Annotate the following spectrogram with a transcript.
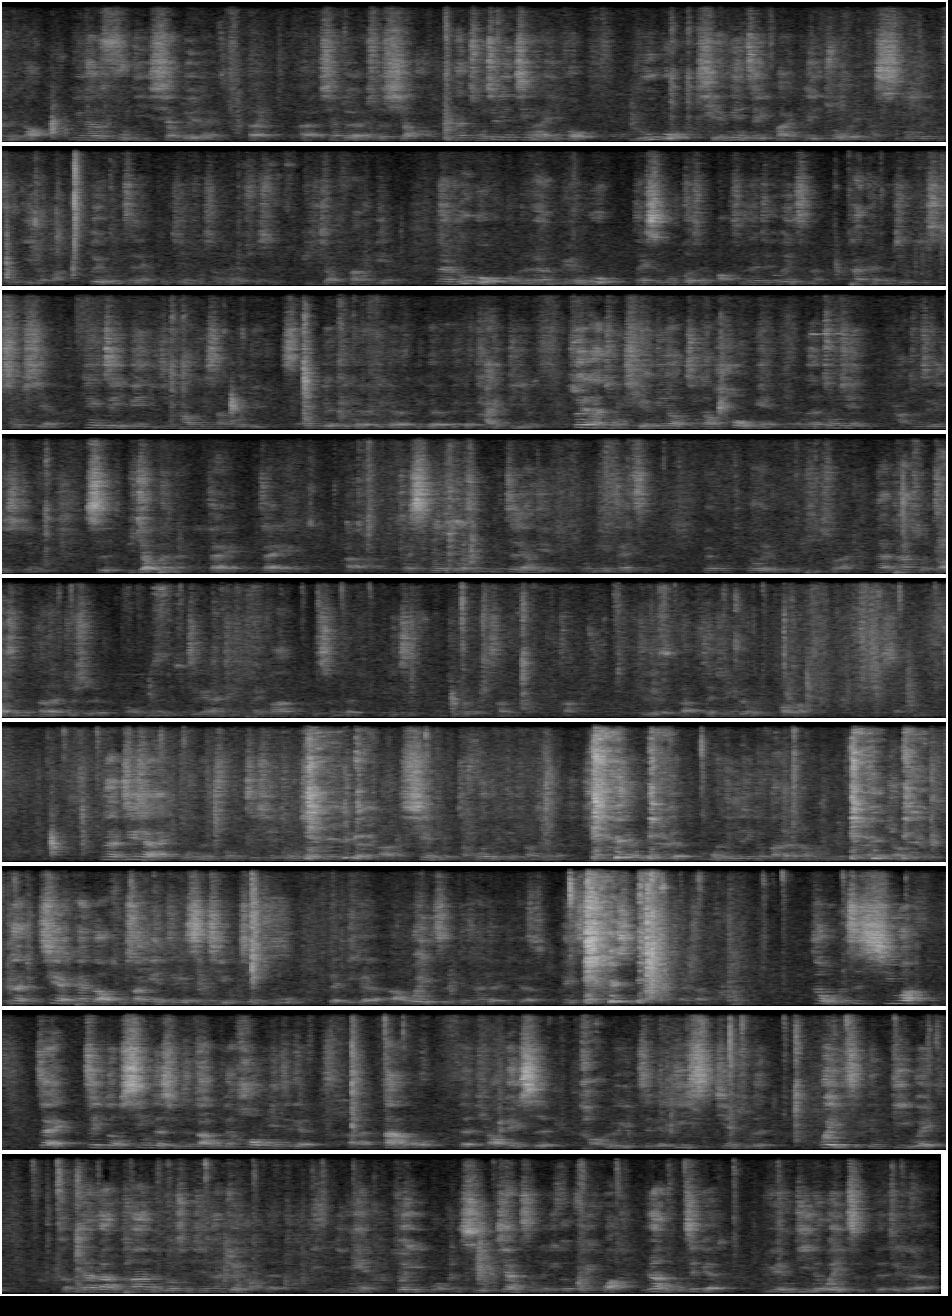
看得到，因为它的腹地相对来，呃。呃，相对来说小。那从这边进来以后，如果前面这一块可以作为它施工的一个腹地的话，对我们这两栋建筑相对来说是比较方便的。那如果我们让原物在施工过程保持在这个位置呢，它可能就一直受限了，因为这一边已经靠近山坡地，一个一个一个一个一个台地了，所以它从前面要进到后面，那中间卡住这个历史建筑是比较困难，在在呃。在施工的过程里面，这两点我们也在此跟各位委员提出来。那它所造成的，当然就是我们这个案件开发的成本，因此可能就会往上涨。这个啊，在这边跟我们报告。那接下来，我们从这些种种的一个啊现有掌握的一个条件呢，提出这样的一个模拟的一个发展，让我们大家了解。那现在看到图上面这个是既有建筑物。的一个呃位置跟它的一个配置是相上。那我们是希望在这栋新的行政大楼跟后面这个呃大楼的调配是考虑这个历史建筑的位置跟地位，怎么样让它能够呈现它最好的一一面？所以我们是这样子的一个规划，让这个原地的位置的这个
